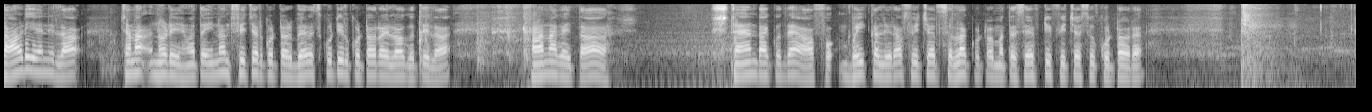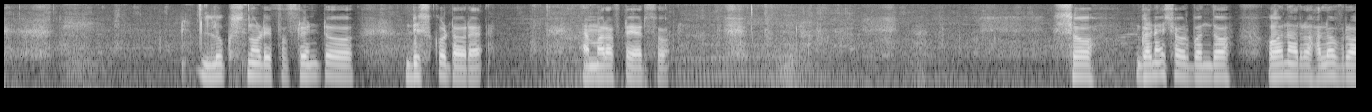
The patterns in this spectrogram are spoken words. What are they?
ಗಾಡಿ ಏನಿಲ್ಲ. ಚೆನ್ನಾಗಿ ನೋಡಿ, ಮತ್ತು ಇನ್ನೊಂದು ಫೀಚರ್ ಕೊಟ್ಟವ್ರು, ಬೇರೆ ಸ್ಕೂಟಿಲಿ ಕೊಟ್ಟವ್ರ ಇಲ್ಲೋ ಗೊತ್ತಿಲ್ಲ. ಆನ್ ಆಗೈತಾ? ಸ್ಟ್ಯಾಂಡ್ ಹಾಕಿದ್ರೆ ಆಫ್ ಬೈಕಲ್ಲಿರೋ ಫೀಚರ್ಸ್ ಎಲ್ಲ ಕೊಟ್ಟವ್ರು, ಮತ್ತು ಸೇಫ್ಟಿ ಫೀಚರ್ಸು ಕೊಟ್ಟವ್ರೆ. ಲುಕ್ಸ್ ನೋಡಿ ಫ್ರಂಟು ಡಿಸ್ಕ್ ಕೊಟ್ಟವ್ರೆ. M R F tyres so Ganesh ಅವ್ರು ಬಂದು ಓನರು ಹಲೋ ಬ್ರೋ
